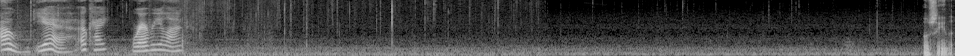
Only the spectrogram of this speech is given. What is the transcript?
Oh, yeah, okay. Wherever you like. Go see that.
